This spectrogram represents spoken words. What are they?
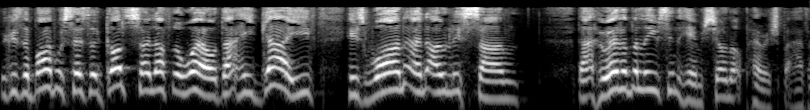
Because the Bible says that God so loved the world that he gave his one and only Son, that whoever believes in him shall not perish but have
